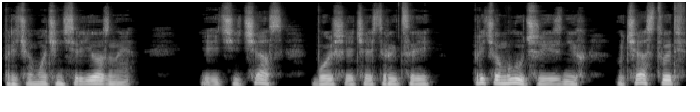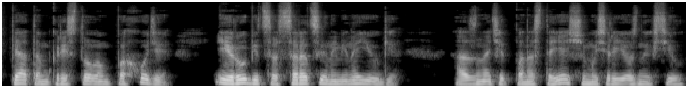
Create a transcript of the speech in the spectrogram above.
причем очень серьезные. Ведь сейчас большая часть рыцарей причем лучший из них, участвует в пятом крестовом походе и рубится с сарацинами на юге, а значит, по-настоящему серьезных сил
